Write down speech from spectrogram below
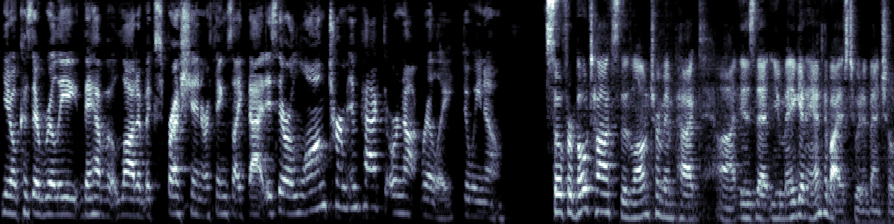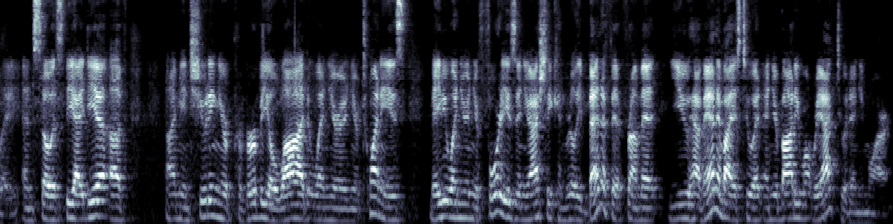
you know, because they're really, they have a lot of expression or things like that. Is there a long term impact or not really? Do we know? So for Botox, the long term impact uh, is that you may get antibodies to it eventually. And so it's the idea of, I mean, shooting your proverbial wad when you're in your 20s maybe when you're in your 40s and you actually can really benefit from it, you have antibodies to it and your body won't react to it anymore.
